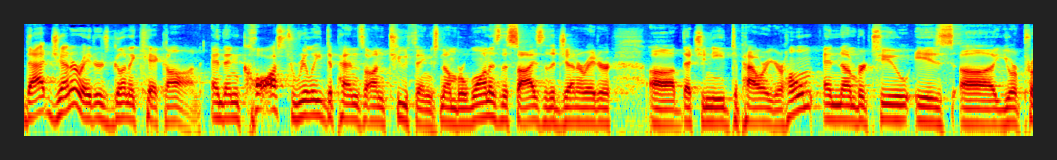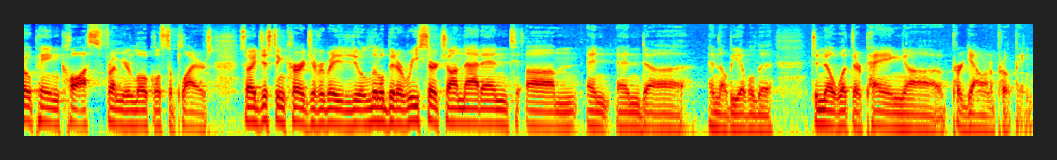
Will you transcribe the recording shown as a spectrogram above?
that generator is going to kick on. And then cost really depends on two things. Number one is the size of the generator uh, that you need to power your home. And number two is uh, your propane costs from your local suppliers. So I just encourage everybody to do a little bit of research on that end um, and, and, uh, and they'll be able to to know what they're paying uh, per gallon of propane.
